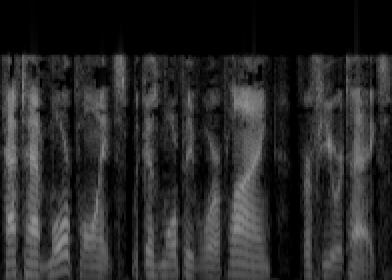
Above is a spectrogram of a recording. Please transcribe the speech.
have to have more points because more people were applying for fewer tags,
